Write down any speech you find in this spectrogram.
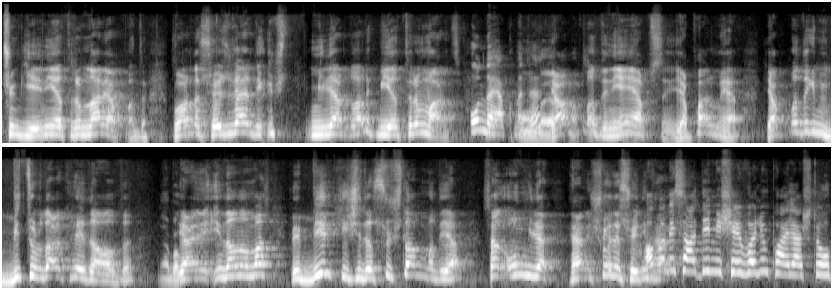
çünkü yeni yatırımlar yapmadı. Bu arada söz verdiği 3 milyar dolarlık bir yatırım vardı. Onu da yapmadı. onu da- Yapmadı. Yapmadı. Niye yapsın? Yapar mı ya? Yapmadığı gibi bir tur daha kredi aldı. Ya bak- yani inanılmaz ve bir kişi de suçlanmadı ya. Sen 10 milyar yani şöyle söyleyeyim. Ama her- mesela demin Şevval'in paylaştığı o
